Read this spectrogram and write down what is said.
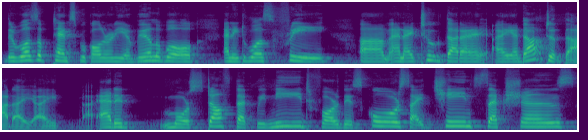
there was a textbook already available and it was free. Um, and I took that, I, I adapted that. I, I added more stuff that we need for this course. I changed sections.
